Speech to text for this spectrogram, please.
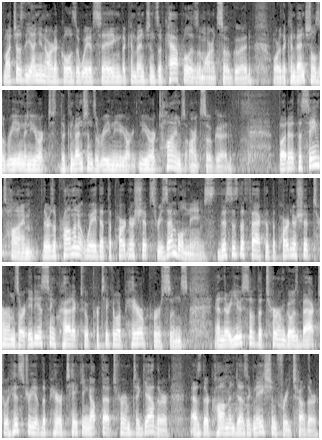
much as the Onion article is a way of saying the conventions of capitalism aren't so good, or the conventions of reading the New York, the conventions of reading the New York, New York Times aren't so good. But at the same time, there's a prominent way that the partnerships resemble names. This is the fact that the partnership terms are idiosyncratic to a particular pair of persons, and their use of the term goes back to a history of the pair taking up that term together as their common designation for each other.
